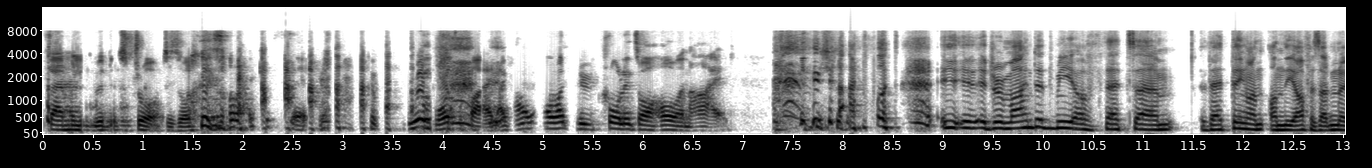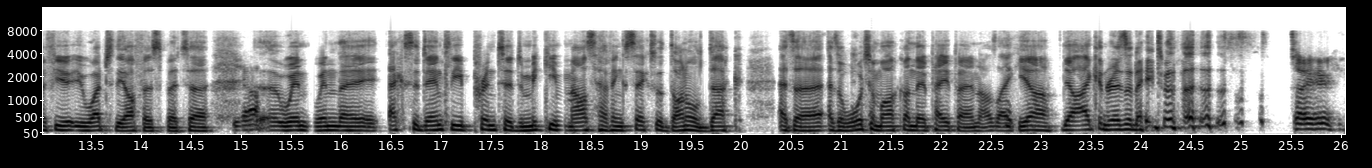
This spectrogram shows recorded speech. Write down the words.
family were distraught. Is all, is all I can say. we were mortified. Like I, I wanted to crawl into a hole and hide. I thought it, it, reminded me of that. Um, that thing on, on The Office. I don't know if you, you watch The Office, but uh, yeah. uh, when when they accidentally printed Mickey Mouse having sex with Donald Duck as a as a watermark on their paper, and I was like, yeah, yeah, I can resonate with this. Totally,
